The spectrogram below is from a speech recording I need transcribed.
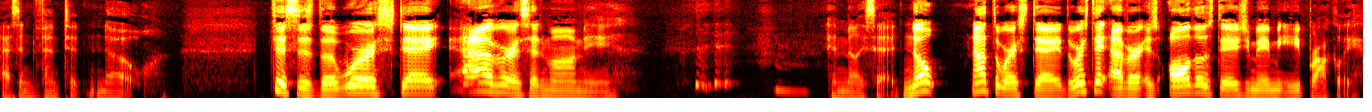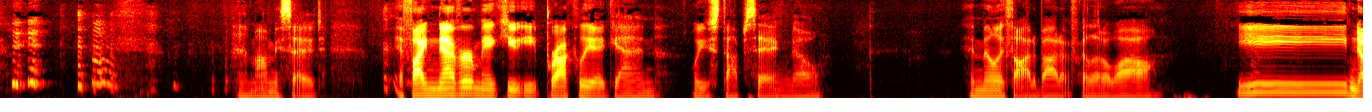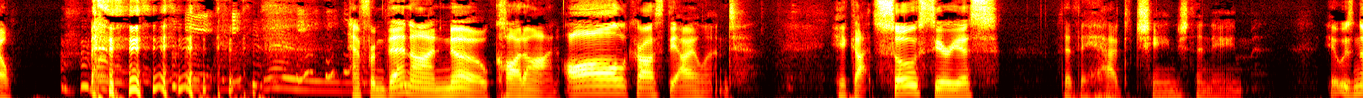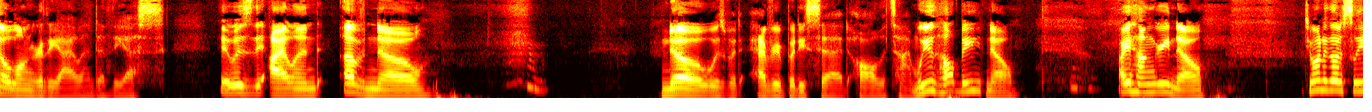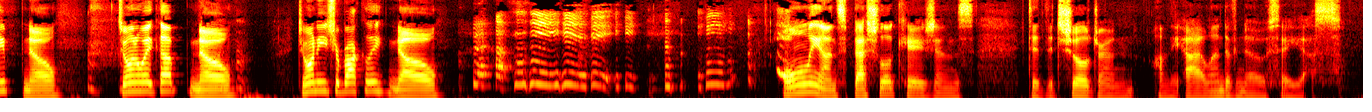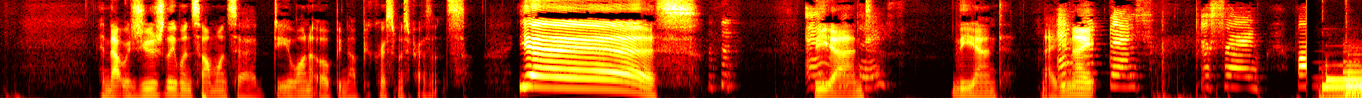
has invented no. This is the worst day ever, said Mommy. and Millie said, Nope, not the worst day. The worst day ever is all those days you made me eat broccoli. and Mommy said, If I never make you eat broccoli again, will you stop saying no? And Millie thought about it for a little while. Yee, no. and from then on, no caught on all across the island. It got so serious that they had to change the name. It was no longer the island of the yes. It was the island of no. No was what everybody said all the time. Will you help me? No. Are you hungry? No. Do you want to go to sleep? No. Do you want to wake up? No. Do you want to eat your broccoli? No. Only on special occasions did the children on the island of No say yes. And that was usually when someone said, Do you want to open up your Christmas presents? Yes! the end. The end. Nighty night. Just saying.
